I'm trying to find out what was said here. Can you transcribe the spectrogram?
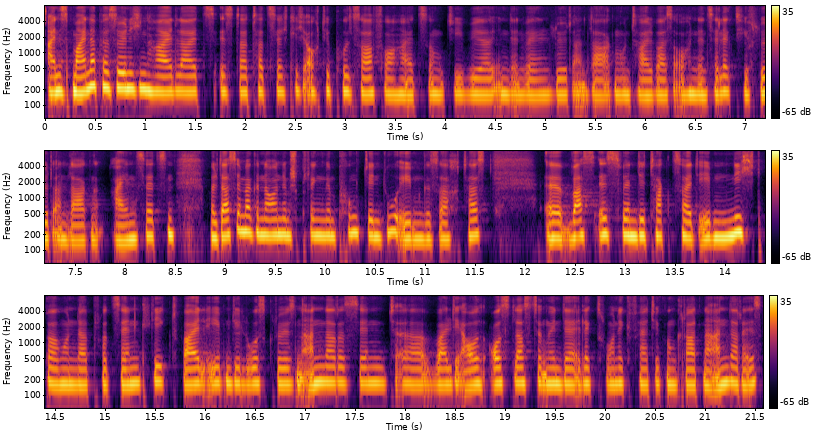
Eines meiner persönlichen Highlights ist da tatsächlich auch die Pulsarvorheizung, die wir in den Wellenlötanlagen und teilweise auch in den Selektivlötanlagen einsetzen, weil das immer genau an dem springenden Punkt, den du eben gesagt hast, was ist, wenn die Taktzeit eben nicht bei 100 Prozent liegt, weil eben die Losgrößen andere sind, äh, weil die Auslastung in der Elektronikfertigung gerade eine andere ist.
